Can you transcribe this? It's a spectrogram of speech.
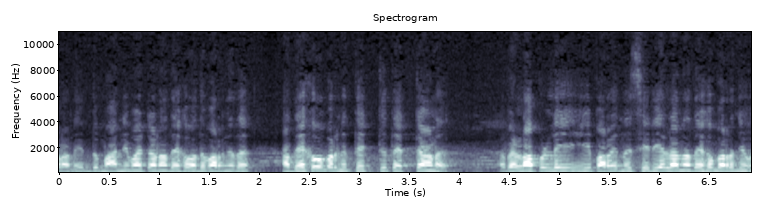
ആളാണ്. എന്ത് മാന്യമായിട്ടാണ് അദ്ദേഹം അത് പറഞ്ഞത്? അദ്ദേഹവും പറഞ്ഞു തെറ്റ് തെറ്റാണ്. വെള്ളാപ്പള്ളി ഈ പറയുന്നത് ശരിയല്ല എന്ന് അദ്ദേഹം പറഞ്ഞു.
